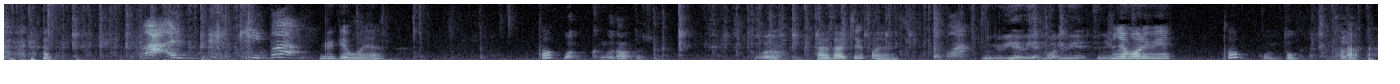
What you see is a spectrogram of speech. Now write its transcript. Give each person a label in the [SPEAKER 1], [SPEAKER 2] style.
[SPEAKER 1] 아, 와, 기분.
[SPEAKER 2] 그게 뭐야? 더?
[SPEAKER 3] 와, 큰 거 나왔다, 지금. 큰거 나왔다.
[SPEAKER 2] 살살 찍어야지.
[SPEAKER 1] 와,
[SPEAKER 3] 여기 위에, 위에, 머리 위에. 준이
[SPEAKER 2] 준이 머리 위에 톡?
[SPEAKER 3] 거기 톡. 아. 아.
